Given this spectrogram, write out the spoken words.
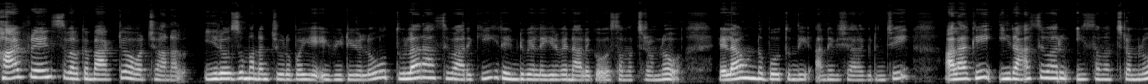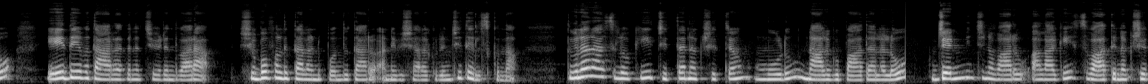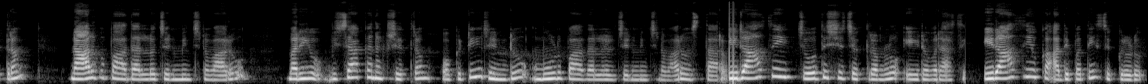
Hi friends welcome back to our channel ఈరోజు మనం చూడబోయే ఈ వీడియోలో తులారాశి వారికి రెండు వేల ఇరవై నాలుగవ సంవత్సరంలో ఎలా ఉండబోతుంది అనే విషయాల గురించి అలాగే ఈ రాశి వారు ఈ సంవత్సరంలో ఏ దేవత ఆరాధన చేయడం ద్వారా శుభ ఫలితాలను పొందుతారు అనే విషయాల గురించి తెలుసుకుందాం. తులరాశిలోకి చిత్త నక్షత్రం మూడు నాలుగు పాదాలలో జన్మించిన వారు అలాగే స్వాతి నక్షత్రం నాలుగు పాదాల్లో జన్మించిన వారు మరియు విశాఖ నక్షత్రం ఒకటి రెండు మూడు పాదాలలో జన్మించిన వారు వస్తారు. ఈ రాశి జ్యోతిష చక్రంలో ఏడవ రాశి. ఈ రాశి యొక్క అధిపతి శుక్రుడు.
